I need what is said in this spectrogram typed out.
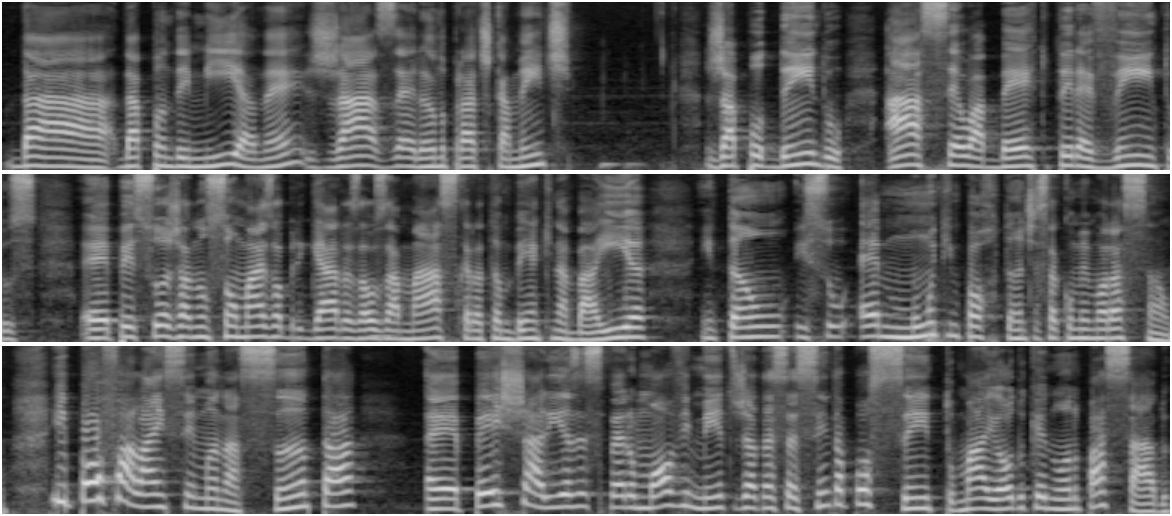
da, da pandemia, né? Já zerando praticamente já podendo a céu aberto ter eventos, é, pessoas já não são mais obrigadas a usar máscara também aqui na Bahia. Então, isso é muito importante, essa comemoração. E por falar em Semana Santa, é, peixarias esperam movimento de até 60% maior do que no ano passado.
